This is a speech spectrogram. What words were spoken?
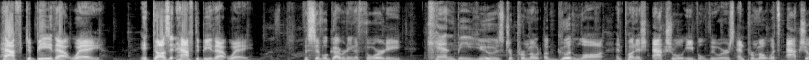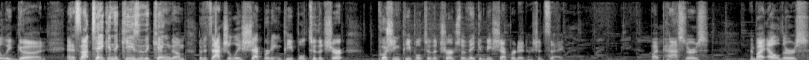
have to be that way. It doesn't have to be that way. The civil governing authority can be used to promote a good law and punish actual evildoers and promote what's actually good. And it's not taking the keys of the kingdom, but it's actually shepherding people to the church, pushing people to the church so they can be shepherded, I should say, by pastors and by elders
